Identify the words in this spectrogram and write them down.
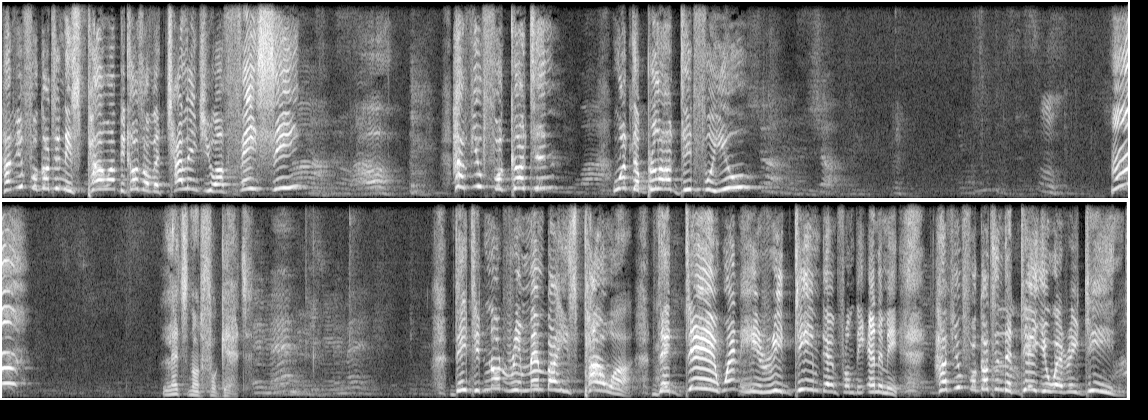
Have you forgotten his power because of a challenge you are facing? Have you forgotten what the blood did for you? Huh? Let's not forget. Amen. They did not remember his power. The day when he redeemed them from the enemy. Have you forgotten the day you were redeemed?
